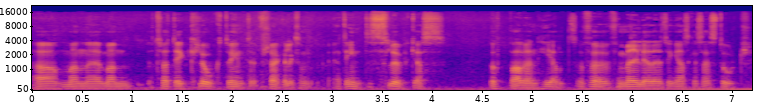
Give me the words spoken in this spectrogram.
ja, man, eh, man, jag tror att det är klokt att inte försöka liksom, att inte slukas upp av den helt. Och för, för mig leder det till ganska så stort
